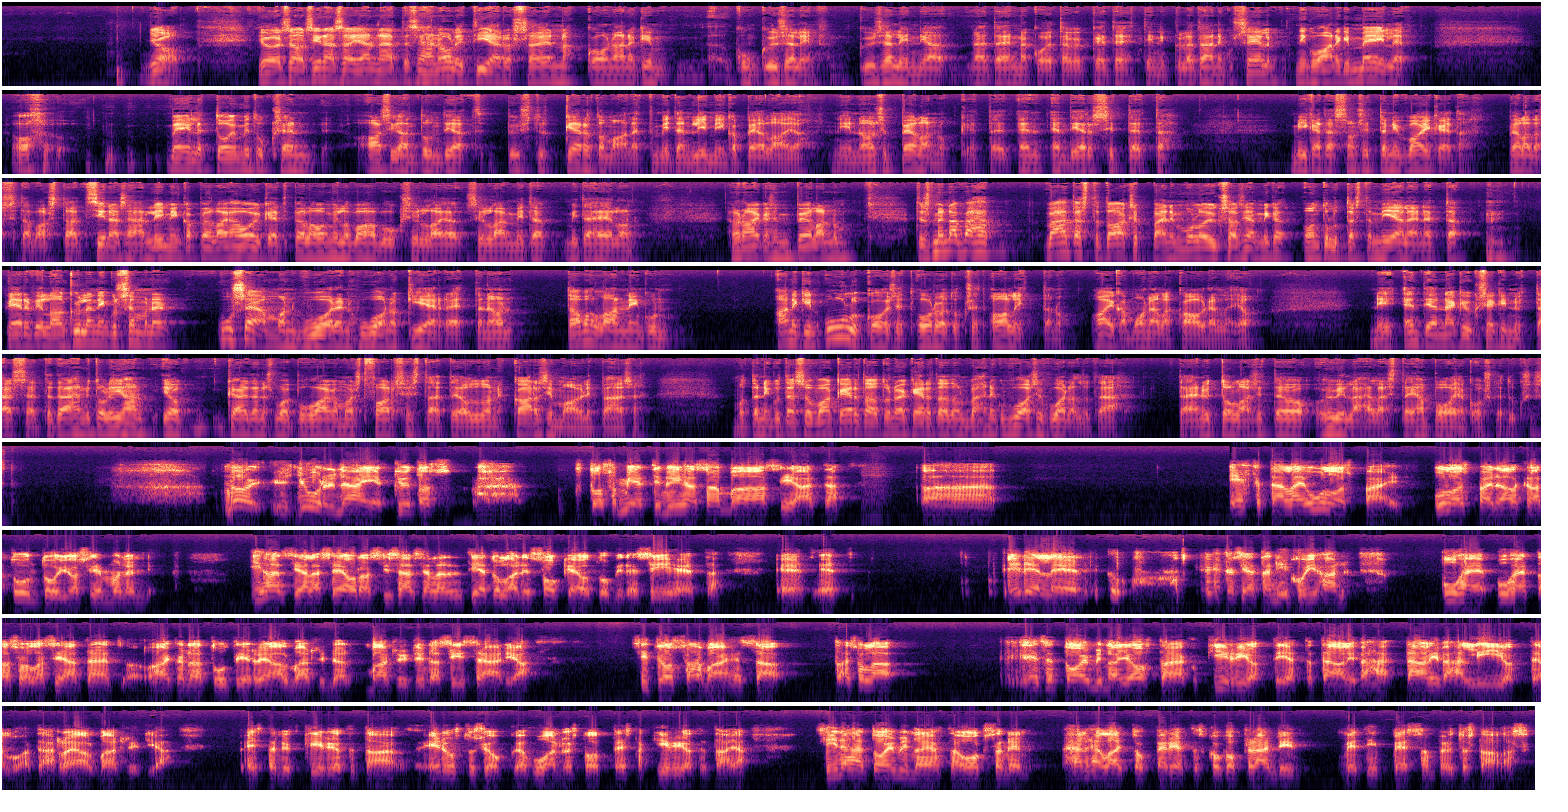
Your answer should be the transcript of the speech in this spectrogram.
Joo. Joo, se on sinänsä jännä, että sehän oli tiedossa ennakkoon ainakin, kun kyselin, kyselin ja näitä ennakoita kaikkea tehtiin, niin kyllä tämä niin kuin sel, niin kuin ainakin meille, oh, meille toimituksen asiantuntijat pysty kertomaan, että miten Liminka pelaa ja niin on se pelannutkin, että en, en tiedä sitten, että mikä tässä on sitten niin vaikeaa pelata sitä vastaan. Että sinänsähän Liminka pelaa ihan oikein, että pelaa omilla vahvuuksilla ja sillä mitä, mitä heillä on, he on aikaisemmin pelannut. Jos mennään vähän, vähän tästä taaksepäin, niin mulla on yksi asia, mikä on tullut tästä mieleen, että Ervillä on kyllä niin kuin semmoinen useamman vuoden huono kierre, että ne on tavallaan niin kuin ainakin ulkoiset odotukset alittanut aika monella kaudella jo. Niin en tiedä näkyykö sekin nyt tässä, että tämähän nyt oli ihan jo käytännössä voi puhua aikamoista farsista, että joutuu tuonne karsimaan ylipäänsä. Mutta niin kuin tässä on vaan kertautunut ja kertautunut vähän niin kuin vuosi vuodelta tämä, tämä nyt ollaan sitten jo hyvin lähellä sitä ihan pohjakosketuksesta. No juuri näin, että kyllä tuossa miettinyt ihan samaa asiaa, että ää, ehkä tällä ulospäin, ulospäin alkaa tuntua jo semmoinen ihan siellä seuran sisällä sellainen tietynlainen sokeutuminen siihen, että et, et edelleen ehkä sieltä niinku ihan puhe, puhetasolla sieltä, että aikanaan tultiin Real Madridina, Madridina sisään ja sitten jossain vaiheessa taisi olla se toiminnanjohtaja, kun kirjoitti, että tämä oli vähän, tämä oli vähän liiottelua, tämä Real Madrid, ja meistä nyt kirjoitetaan edustusjoukkojen huonoista otteista kirjoitetaan, ja siinähän toiminnanjohtaja Oksanen, hän laittoi periaatteessa koko brändin veti pessanpöytöstä alas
